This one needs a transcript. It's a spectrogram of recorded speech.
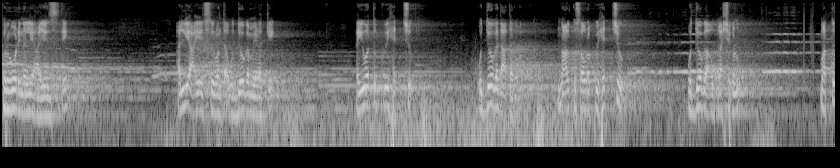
ಕುರುಗೋಡಿನಲ್ಲಿ ಆಯೋಜಿಸಿದೆ. ಅಲ್ಲಿ ಆಯೋಜಿಸಿರುವಂಥ ಉದ್ಯೋಗ ಮೇಳಕ್ಕೆ ಐವತ್ತಕ್ಕೂ ಹೆಚ್ಚು ಉದ್ಯೋಗದಾತರು, ನಾಲ್ಕು ಸಾವಿರಕ್ಕೂ ಹೆಚ್ಚು ಉದ್ಯೋಗ ಅವಕಾಶಗಳು ಮತ್ತು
